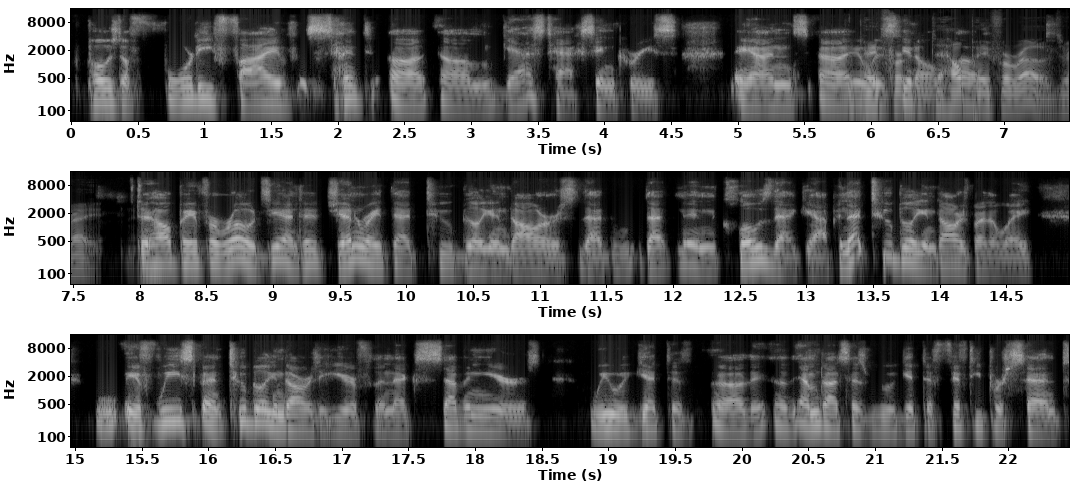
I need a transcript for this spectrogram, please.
proposed a 45 cent uh, um, gas tax increase, and uh, it was for, you know to help uh, pay for roads, right? To help pay for roads, yeah, and to generate that two billion dollars that that and close that gap. And that two billion dollars, by the way, if we spent two billion dollars a year for the next seven years, we would get to uh, the, uh, the MDOT says we would get to fifty percent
